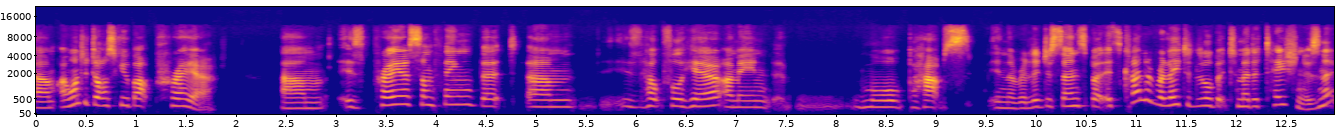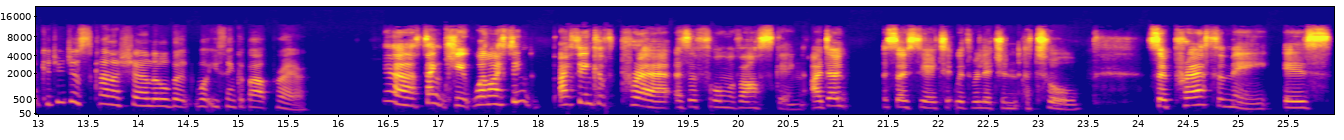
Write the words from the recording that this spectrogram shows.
um, I wanted to ask you about prayer. Um, is prayer something that um, is helpful here? I mean, uh, more perhaps in the religious sense, but it's kind of related a little bit to meditation, isn't it? Could you just kind of share a little bit what you think about prayer? Yeah, thank you. Well, I think I think of prayer as a form of asking. I don't associate it with religion at all. So prayer for me is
